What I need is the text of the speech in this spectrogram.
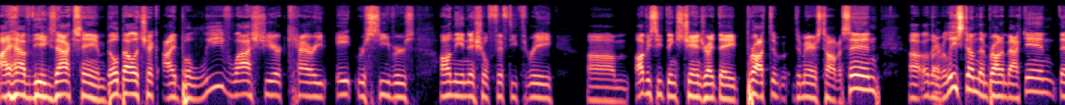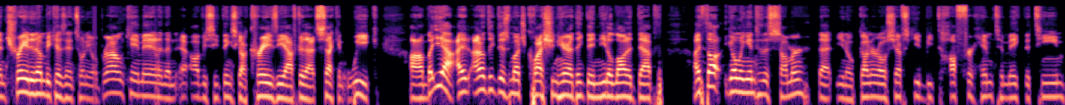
I have the exact same. Bill Belichick, I believe last year carried eight receivers on the initial 53. Um, obviously, things change, right? They brought De- Demaryius Thomas in, uh, or they Right. released him, then brought him back in, then traded him because Antonio Brown came in, and then uh, obviously things got crazy after that second week. Um, but yeah, I, I don't think there's much question here. I think they need a lot of depth. I thought going into the summer that you know Gunner Olszewski would be tough for him to make the team.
